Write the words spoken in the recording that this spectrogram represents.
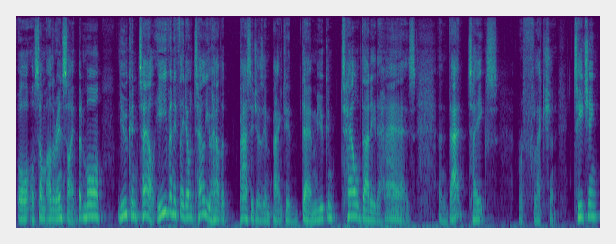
or, or some other insight, but more you can tell, even if they don't tell you how the passage has impacted them, you can tell that it has. And that takes reflection. Teaching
